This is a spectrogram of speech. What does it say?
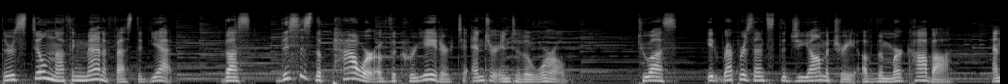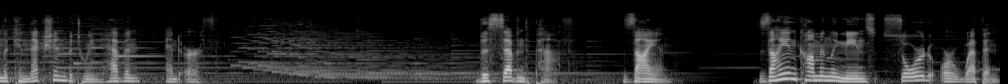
there is still nothing manifested yet. Thus, this is the power of the creator to enter into the world. To us, it represents the geometry of the Merkaba and the connection between heaven and earth. The seventh path, Zayin. Zayin commonly means sword or weapon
